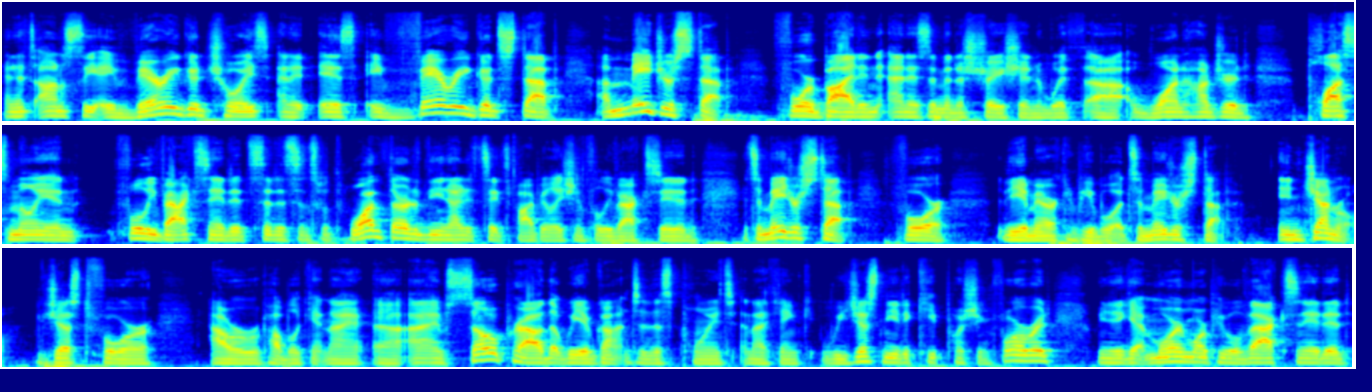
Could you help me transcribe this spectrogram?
And it's honestly a very good choice, and it is a very good step, a major step for Biden and his administration with uh, 100 plus million fully vaccinated citizens, with one third of the United States population fully vaccinated. It's a major step for the American people. It's a major step in general, just for our Republican. And I, uh, I am so proud that we have gotten to this point, and I think we just need to keep pushing forward. We need to get more and more people vaccinated.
